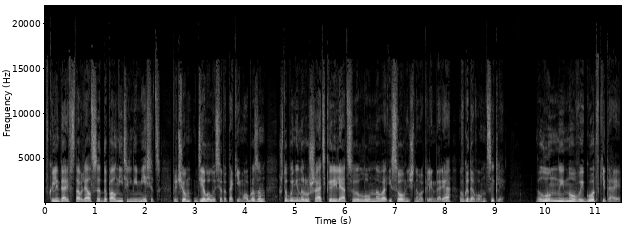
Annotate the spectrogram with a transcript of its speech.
в календарь вставлялся дополнительный месяц, причем делалось это таким образом, чтобы не нарушать корреляцию лунного и солнечного календаря в годовом цикле. Лунный Новый год в Китае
